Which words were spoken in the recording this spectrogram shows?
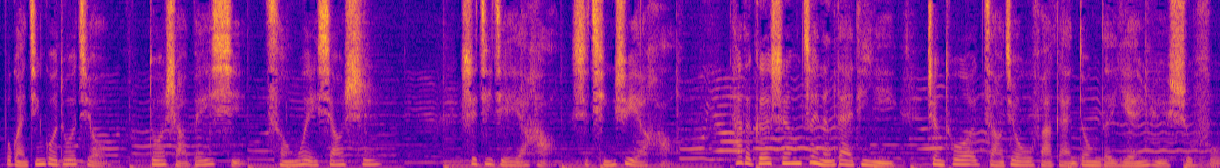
不管经过多久，多少悲喜，从未消失。是季节也好，是情绪也好，他的歌声最能代替你挣脱早就无法感动的言语束缚。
